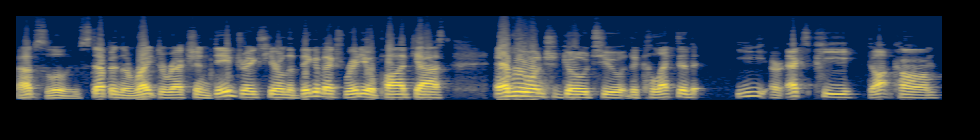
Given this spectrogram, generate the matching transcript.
Absolutely. Step in the right direction. Dave Drake's here on the Big MX Radio podcast. Everyone should go to the collective e or xp.com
